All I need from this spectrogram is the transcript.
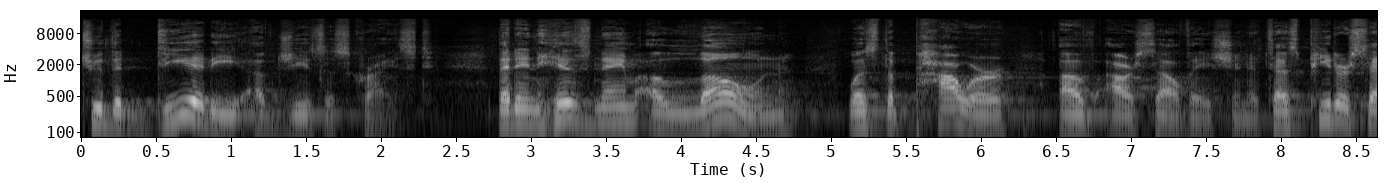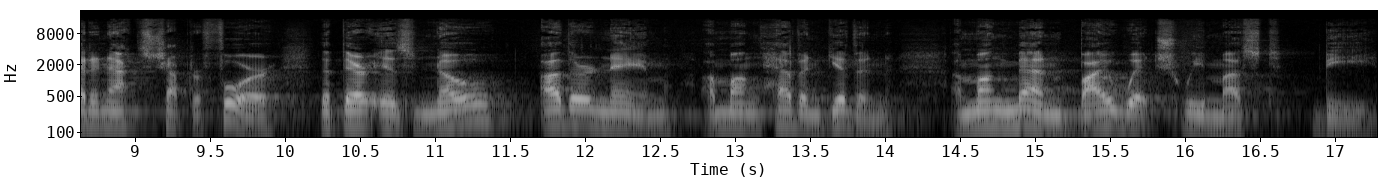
to the deity of Jesus Christ, that in his name alone was the power of our salvation. It's as Peter said in Acts chapter 4 that there is no other name among heaven given among men by which we must be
